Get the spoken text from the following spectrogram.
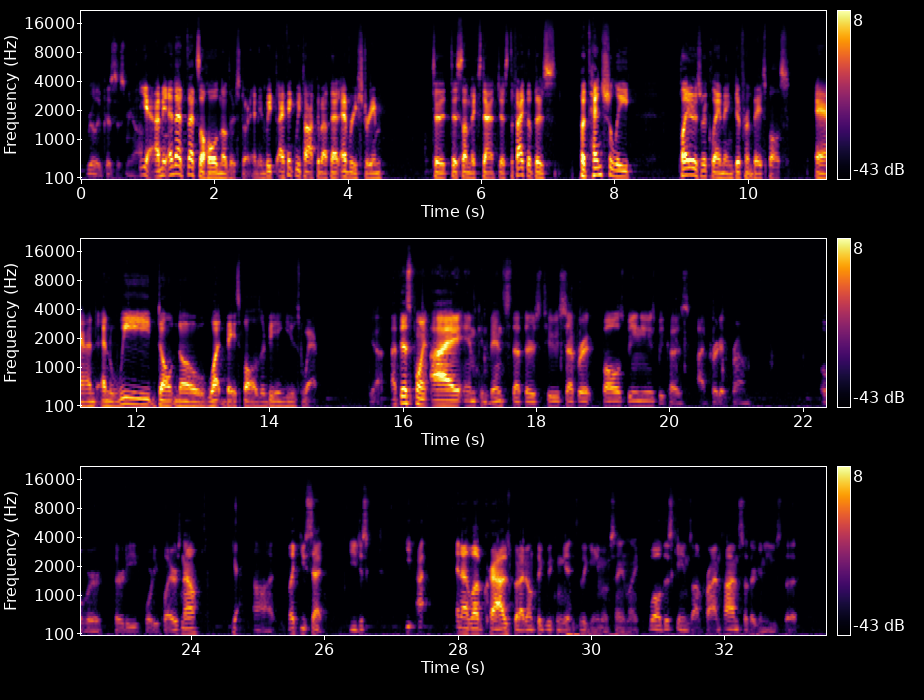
really pisses me off. Yeah, I mean, and that's that's a whole nother story. I mean, we I think we talk about that every stream, to to some extent. Just the fact that there's potentially players are claiming different baseballs, and and we don't know what baseballs are being used where. Yeah. At this point, I am convinced that there's two separate balls being used because I've heard it from over 30, 40 players now. Yeah. Uh, like you said, you just, you, I, and I love crabs, but I don't think we can get into the game of saying like, well, this game's on prime time, so they're going to use the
